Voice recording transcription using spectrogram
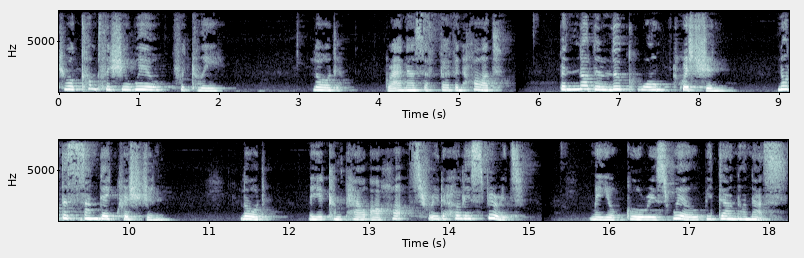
to accomplish your will quickly. Lord, grant us a fervent heart but not a lukewarm Christian, not a Sunday Christian. Lord, may you compel our hearts through the Holy Spirit. May your glorious will be done on us.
